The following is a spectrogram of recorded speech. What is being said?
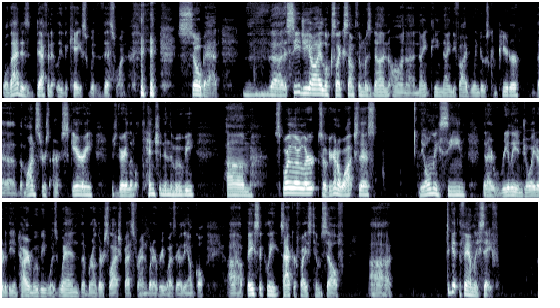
Well, that is definitely the case with this one. so bad. The CGI looks like something was done on a 1995 Windows computer. The, the monsters aren't scary. There's very little tension in the movie. Um, spoiler alert. So if you're going to watch this, the only scene that I really enjoyed out of the entire movie was when the brother slash best friend, whatever he was there, the uncle, uh, basically sacrificed himself uh, to get the family safe.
